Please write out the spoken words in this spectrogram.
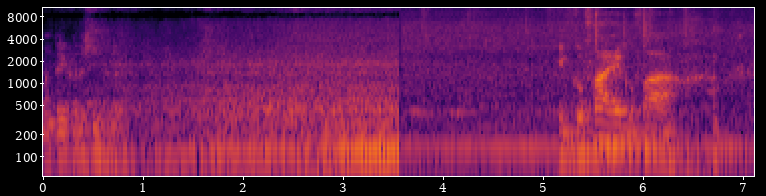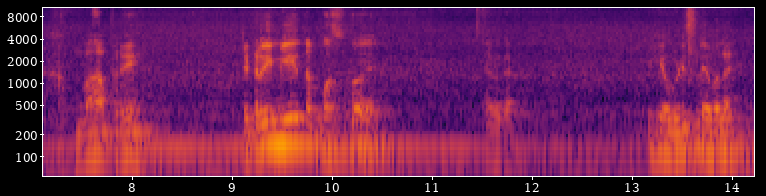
मात्र इकडं दर्शन झालं. ही गुफा आहे गुफा. बाप रे लिटरली मी तर बसलोय. हे बघा. ही एवढीच लेवल आहे.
